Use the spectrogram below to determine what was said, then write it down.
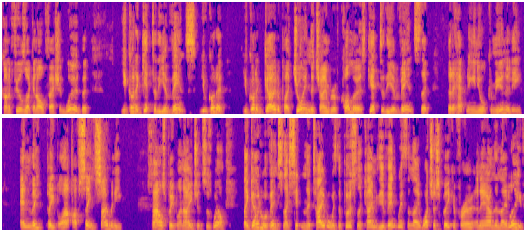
kind of feels like an old fashioned word, but you've got to get to the events. You've got to you've got to go to play, join the Chamber of Commerce, get to the events that that are happening in your community, and meet people. I, I've seen so many salespeople and agents as well. They go to events and they sit in their table with the person that came to the event with, and they watch a speaker for an hour and then they leave.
